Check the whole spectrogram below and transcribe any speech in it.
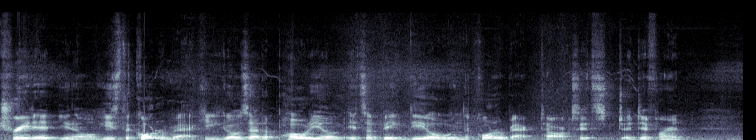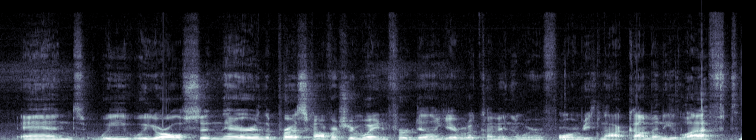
treated, you know, he's the quarterback. He goes at a podium. It's a big deal when the quarterback talks. It's a different and we we are all sitting there in the press conference room waiting for Dillon Gabriel to come in, and we were informed he's not coming. He left,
